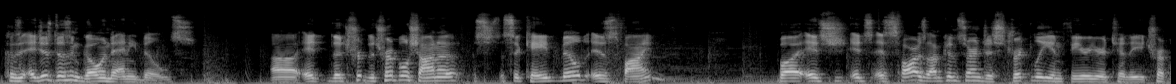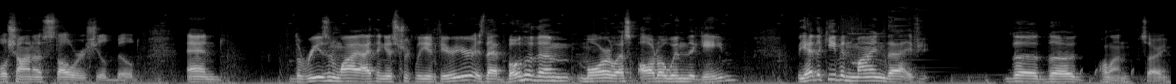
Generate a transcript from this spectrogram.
because it just doesn't go into any builds. Uh, it the tri the triple Shana Saccade build is fine but it's it's as far as I'm concerned, just strictly inferior to the triple Shana Stalwart Shield build, and the reason why I think it's strictly inferior is that both of them more or less auto win the game. But you have to keep in mind that if you the the hold on, sorry,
